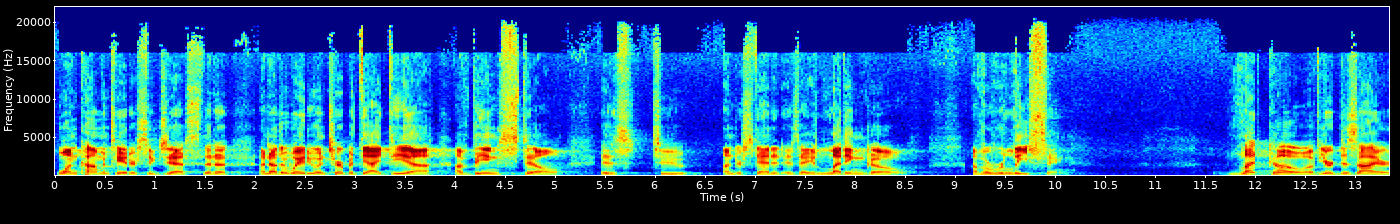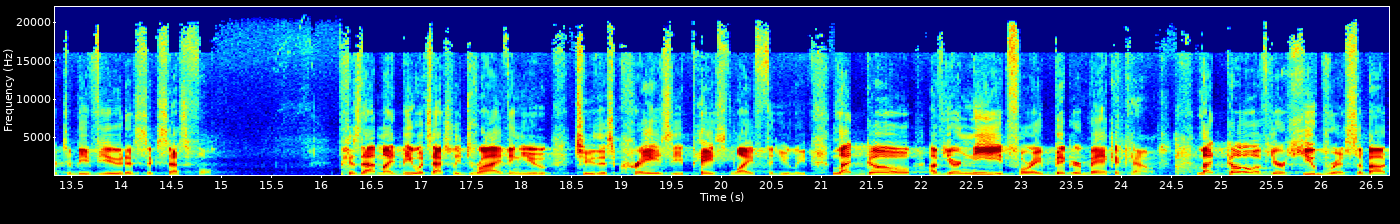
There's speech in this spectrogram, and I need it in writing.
One commentator suggests that a, another way to interpret the idea of being still is to understand it as a letting go, of a releasing. Let go of your desire to be viewed as successful. Because that might be what's actually driving you to this crazy paced life that you lead. Let go of your need for a bigger bank account. Let go of your hubris about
